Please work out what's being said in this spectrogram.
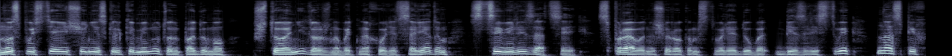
но спустя еще несколько минут он подумал, что они, должно быть, находятся рядом с цивилизацией. Справа на широком стволе дуба без листвы наспех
